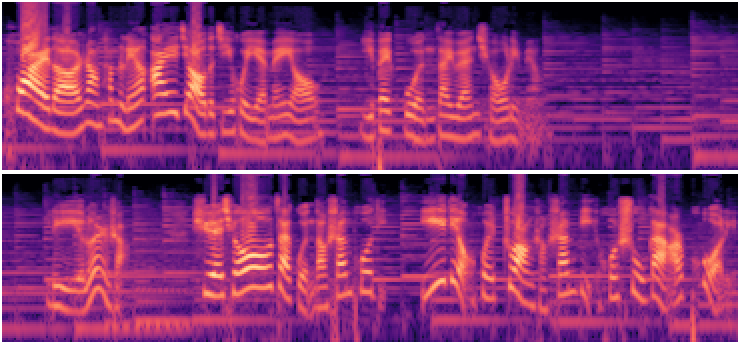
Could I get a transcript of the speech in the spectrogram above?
快的让他们连哀叫的机会也没有，已被滚在圆球里面了。理论上，雪球在滚到山坡底，一定会撞上山壁或树干而破裂，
